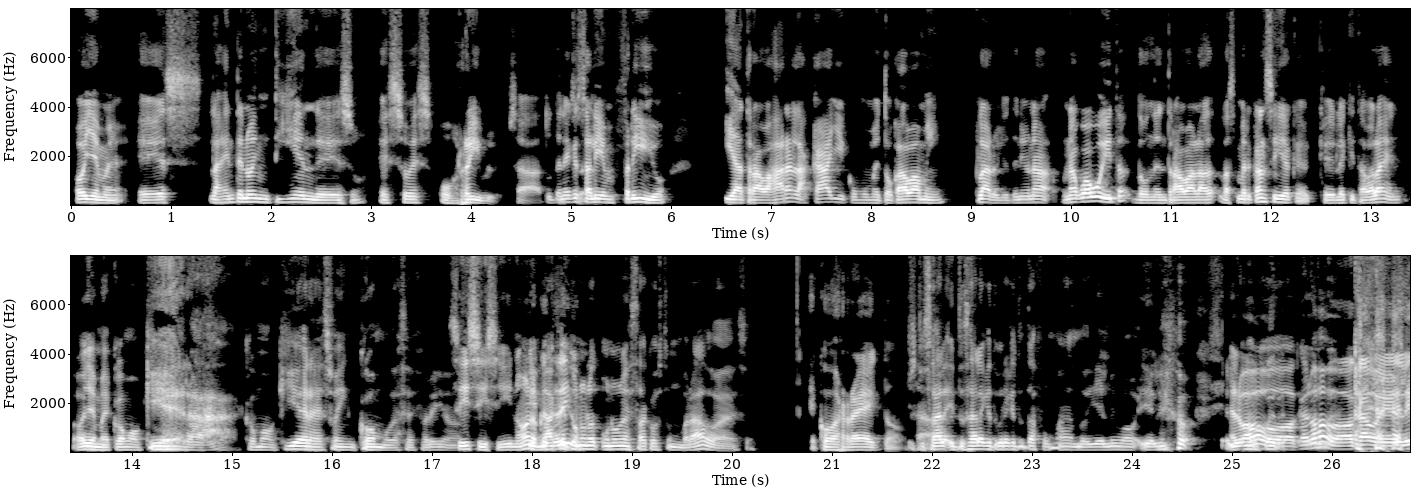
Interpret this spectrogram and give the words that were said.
Óyeme, es, la gente no entiende eso. Eso es horrible. O sea, tú tenés que Sí. salir en frío y a trabajar en la calle como me tocaba a mí. Claro, yo tenía una, una guaguita donde entraban la- las mercancías que, que le quitaba a la gente. Óyeme, como quiera, como quiera, eso es incómodo, ese frío. Sí, sí, sí. No, y lo que te que digo. tú no- uno no está acostumbrado a eso. Es correcto. O Y, sea, tú sales, y tú sales que tú crees que tú estás fumando y él mismo... Y él mismo el mismo- bajo boca, el bajo boca, Willy.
